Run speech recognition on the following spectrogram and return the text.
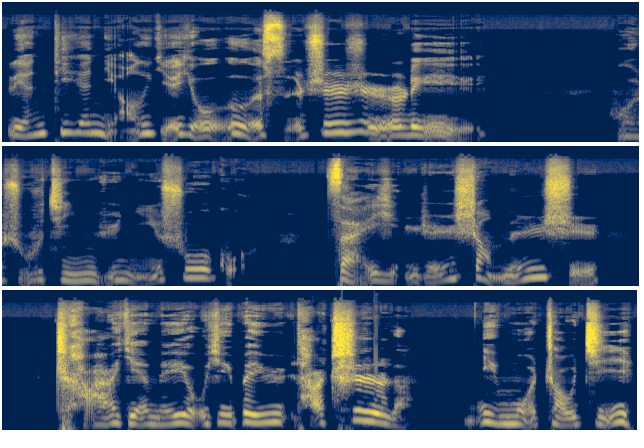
连爹娘也有饿死之日哩。我如今与你说过，再引人上门时。茶也没有一杯与他吃了，你莫着急。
